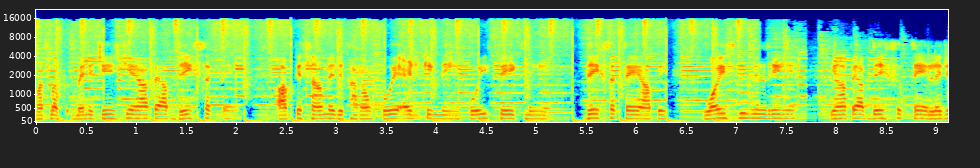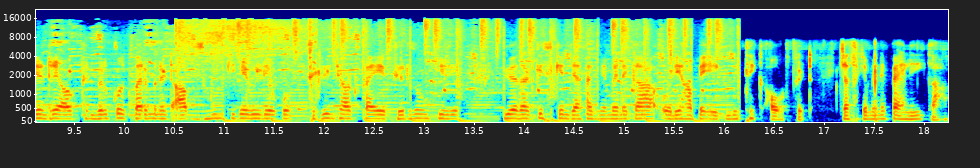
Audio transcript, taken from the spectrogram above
मतलब मैंने चेंज किया यहाँ पे आप देख सकते हैं। आपके सामने दिखा रहा हूँ, कोई एडिटिंग नहीं है, कोई फेक नहीं है। देख सकते हैं यहाँ पे वॉइस भी मिल रही है। यहाँ पे आप देख सकते हैं लेजेंडरी आउटफिट बिल्कुल पर मिनट आप जूम कीजिए वीडियो को स्क्रीन शॉट उठाइए, फिर जूम कीजिए। यू की स्किन जैसा कि मैंने कहा, और यहाँ पे एक मिथिक आउटफिट जैसा कि मैंने पहले ही कहा।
